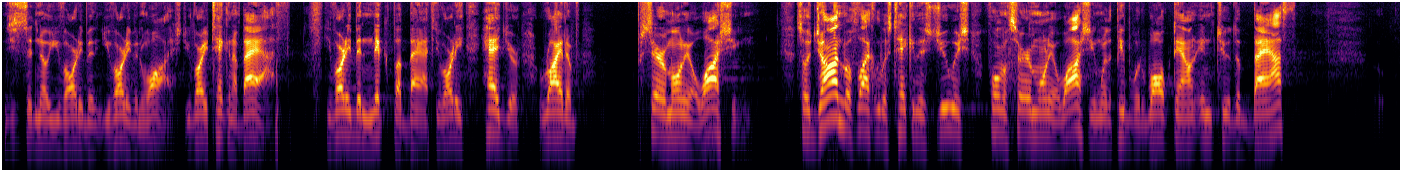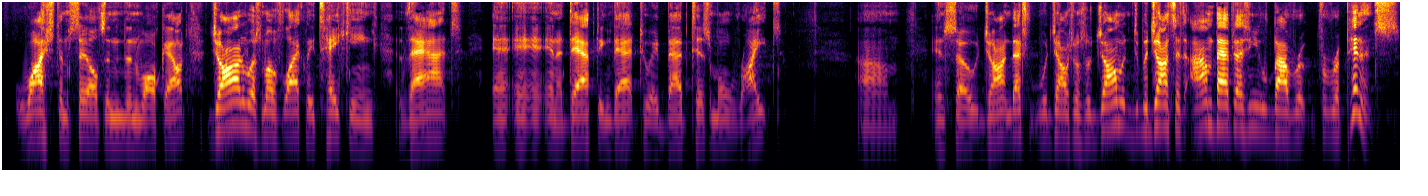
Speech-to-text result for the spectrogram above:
And Jesus said, No, you've already been, you've already been washed. You've already taken a bath. You've already been mikvah bath. You've already had your rite of ceremonial washing. So John most likely was taking this Jewish form of ceremonial washing where the people would walk down into the bath, wash themselves, and then walk out. John was most likely taking that and, and, and adapting that to a baptismal rite. Um, and so John, that's what John was doing. So John, but John says, I'm baptizing you by, for repentance.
